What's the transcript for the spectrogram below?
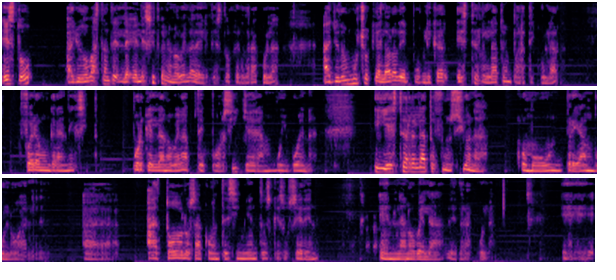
Esto ayudó bastante, el éxito de la novela de, de Stoker Drácula ayudó mucho que a la hora de publicar este relato en particular fuera un gran éxito, porque la novela de por sí ya era muy buena. Y este relato funciona como un preámbulo a, todos los acontecimientos que suceden en la novela de Drácula. Eh,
